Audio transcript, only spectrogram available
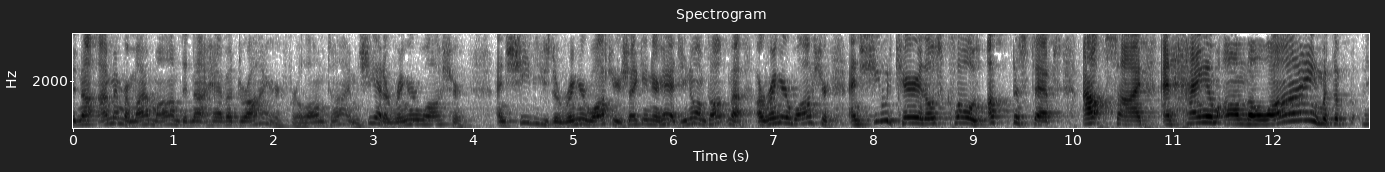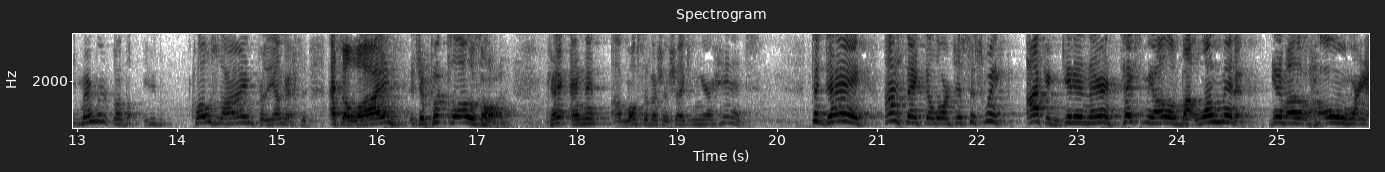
did not I remember my mom did not have a dryer for a long time. And she had a wringer washer. And she used a wringer washer. You're shaking your head. You know what I'm talking about. A wringer washer. And she would carry those clothes up the steps outside and hang them on the line with the you remember the clothesline for the younger that's a line that you put clothes on. Okay? And then uh, most of us are shaking your heads. Today, I thank the Lord just this week. I can get in there. It takes me all of about one minute. Get them out of where you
